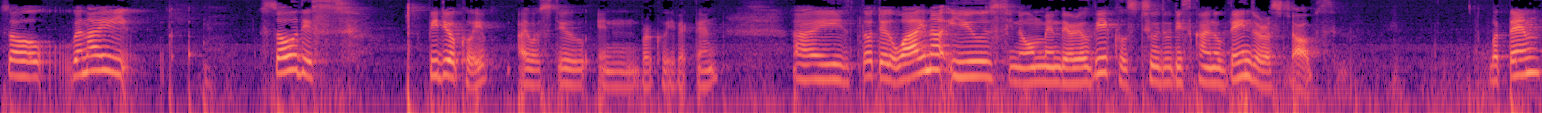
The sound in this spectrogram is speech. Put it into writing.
So when I saw this video clip, I was still in Berkeley back then. I thought that why not use you know, unmanned aerial vehicles to do this kind of dangerous jobs? But then,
